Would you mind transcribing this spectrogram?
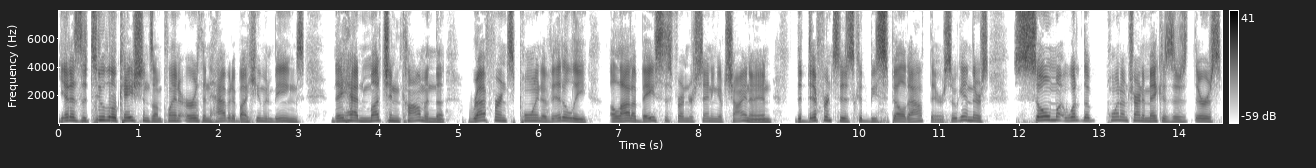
Yet, as the two locations on planet Earth inhabited by human beings, they had much in common. The reference point of Italy allowed a basis for understanding of China, and the differences could be spelled out there. So, again, there's so much. What the point I'm trying to make is there's there's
